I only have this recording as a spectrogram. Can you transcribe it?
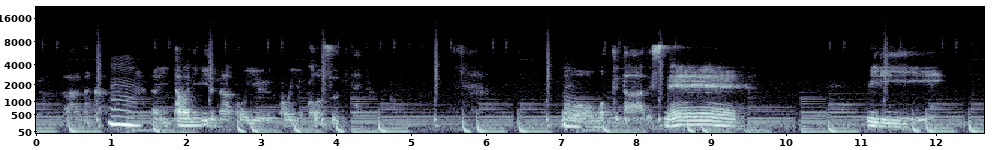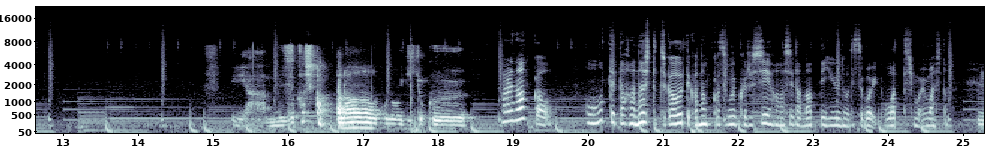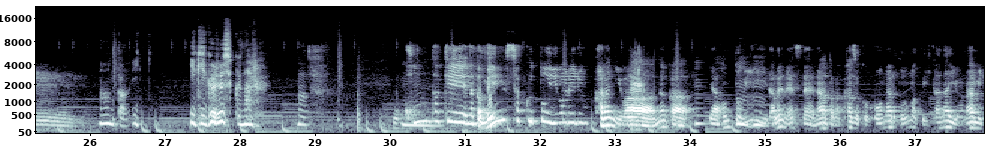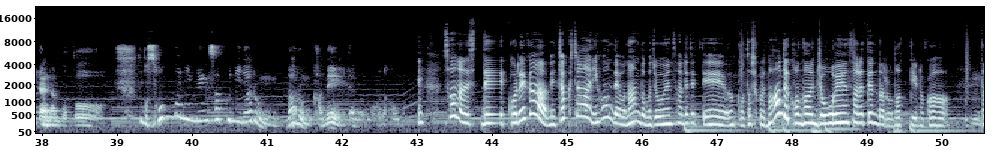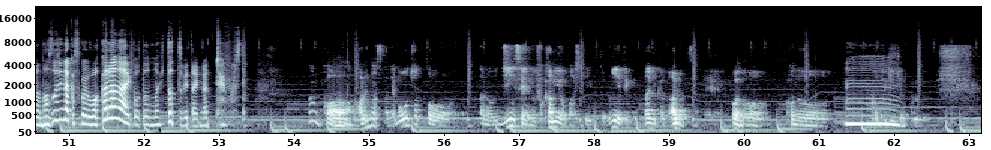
な、あなんかうん。たまに見るな、こういう、こういう構図みたいな。のを持ってたですね。ウィリー。やー難しかったなこの戯曲。あれなんか思ってた話と違うっていうかなんかすごい苦しい話だなっていうのですごい終わってしまいました。うん。なんかい息苦しくなる。こんだけなんか名作と言われるからにはなんかうん。いや本当うんウィリーダメなやつだよなとか家族こうなるとうまくいかないよなみたいなのだとでもそんなに名作になるんなるんかねみたいなのをなんか思ってそうなんです。でこれがめちゃくちゃ日本では何度も上演されててなんか私これなんでこんなに上演されてんだろうなっていうのがうん。だ謎になんかすごいわからないことの一つみたいになっちゃいました。なんかあれなんですかね。もうちょっとあの人生の深みを増していくと見えてくる何かがあるんですかね。このこのうこーのん戯曲。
